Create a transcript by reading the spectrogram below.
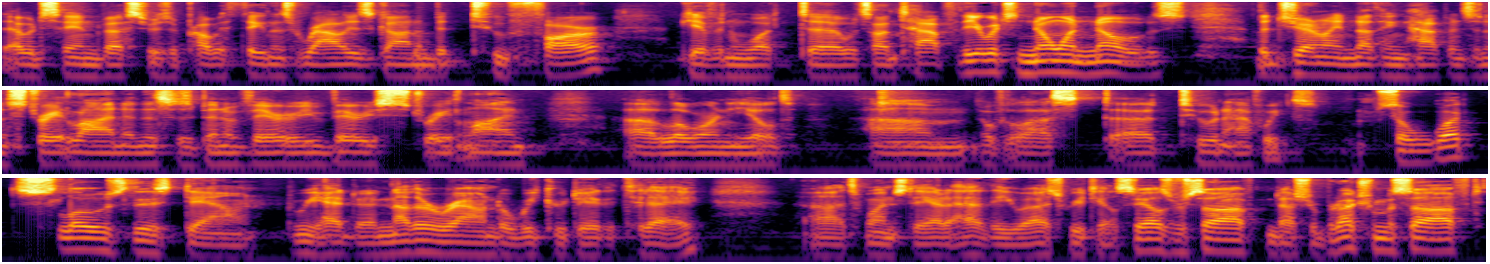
I would say investors are probably thinking this rally's gone a bit too far given what uh, what's on tap for the year, which no one knows. But generally, nothing happens in a straight line, and this has been a very very straight line, uh, lower in yield um, over the last uh, two and a half weeks. So, what slows this down? We had another round of weaker data today. Uh, it's Wednesday out of the U.S. Retail sales were soft, industrial production was soft.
